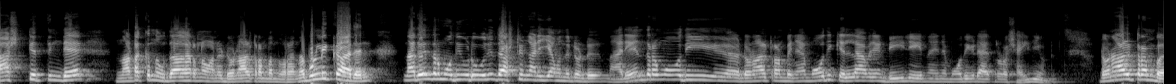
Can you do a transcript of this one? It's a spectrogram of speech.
ധാഷ്ട്യത്തിന്റെ നടക്കുന്ന ഉദാഹരണമാണ് ഡൊണാൾഡ് ട്രംപ് എന്ന് പറയുന്നത്. പുള്ളിക്കാരൻ നരേന്ദ്രമോദിയോട് പോലും രാഷ്ട്രീയം കാണിക്കാൻ വന്നിട്ടുണ്ട്. നരേന്ദ്രമോദി ഡൊണാൾഡ് ട്രംപിനെ മോദിക്ക് എല്ലാവരെയും ഡീൽ ചെയ്യുന്നതിന് മോദിയുടെ ആയിട്ടുള്ള ശൈലിയുണ്ട്. ഡൊണാൾഡ് ട്രംപ്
